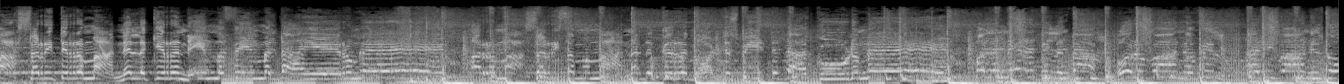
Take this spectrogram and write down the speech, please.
திறமா? சரி திறமா? நிலக்கிற நேம ஃபேம தாயேறுமே அறமா? சரி சமமா? நடக்கிற கோல்டு ஸ்பீட் தான் கூடுமே. பல நேரத்தில் தான் ஒரு வானவில் அடிவானில் தோ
